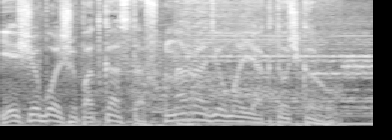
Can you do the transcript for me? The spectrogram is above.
Еще больше подкастов на радиомаяк.ру.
